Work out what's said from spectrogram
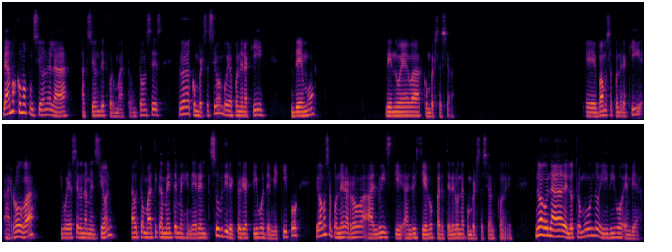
Veamos cómo funciona la acción de formato. Entonces, nueva conversación, voy a poner aquí demo de nueva conversación. Eh, vamos a poner aquí arroba y voy a hacer una mención. Automáticamente me genera el subdirectorio activo de mi equipo y vamos a poner arroba a Luis, a Luis Diego para tener una conversación con él. No hago nada del otro mundo y digo enviar.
